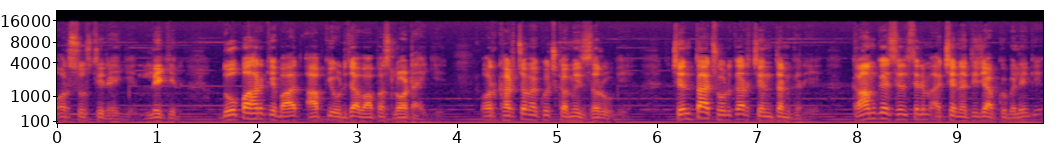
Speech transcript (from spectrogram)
और सुस्ती रहेगी, लेकिन दोपहर के बाद आपकी ऊर्जा वापस लौट आएगी। और खर्चों में कुछ कमी ज़रूर होगी। चिंता छोड़कर चिंतन करिए। काम के सिलसिले में अच्छे नतीजे आपको मिलेंगे।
